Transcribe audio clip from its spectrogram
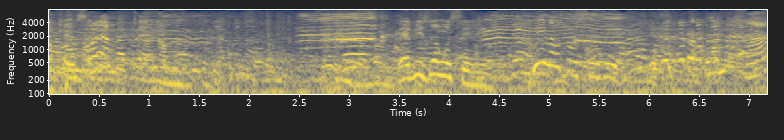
Okay. So, La vie est sérieux. Oui, non, c'est sérieux. Hein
